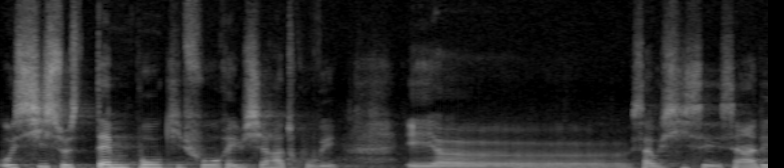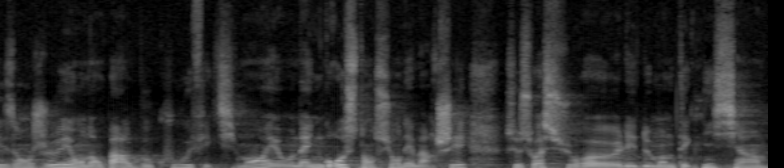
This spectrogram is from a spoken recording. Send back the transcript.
aussi ce tempo qu'il faut réussir à trouver. Et euh, ça aussi, c'est un des enjeux et on en parle beaucoup, effectivement. Et on a une grosse tension des marchés, que ce soit sur euh, les demandes techniciens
